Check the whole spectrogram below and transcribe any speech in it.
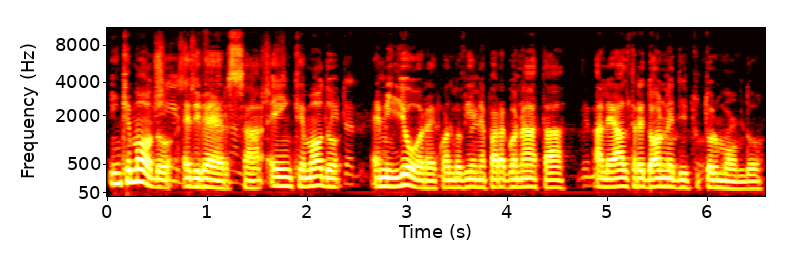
In che modo è diversa e in che modo è migliore quando viene paragonata alle altre donne di tutto il mondo?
